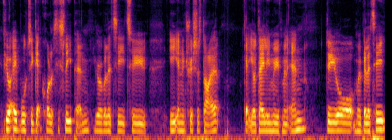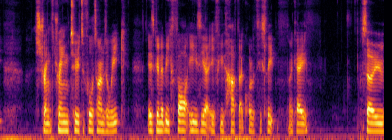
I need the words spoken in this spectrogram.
if you're able to get quality sleep in, your ability to eat a nutritious diet, get your daily movement in, do your mobility, strength train two to four times a week is going to be far easier if you have that quality sleep. Okay, so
